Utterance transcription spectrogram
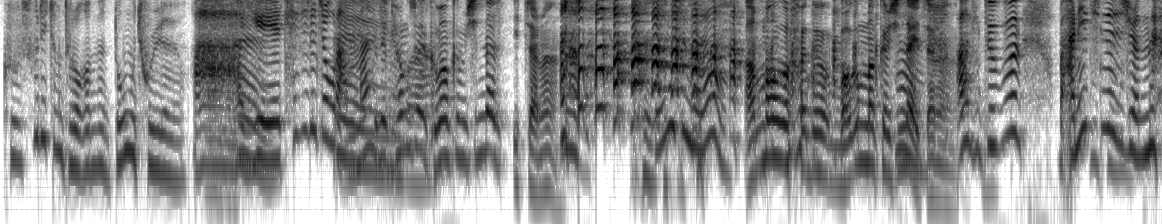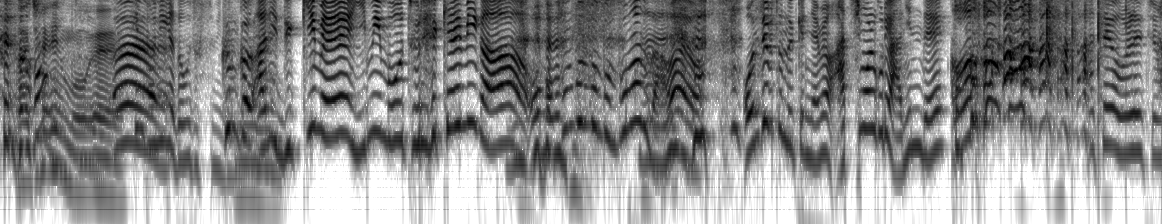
그 술이 좀 들어가면 너무 졸려요. 아, 네. 이게 체질적으로 네. 안 맞는 근데 평소에 그만큼 신나 있잖아. 너무 신나요. 안 먹어도 먹은 만큼 신나 네. 있잖아. 아, 두 분 많이 친해지셨네요. 아, 저희 뭐 예. 팀 분위기가 너무 좋습니다. 그러니까 아니 느낌에 이미 뭐 둘의 케미가 어머 뿜뿜뿜뿜 뿜어서 네. 나와요. 언제부터 느꼈냐면 아침 얼굴이 아닌데 아, 제가 원래 좀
